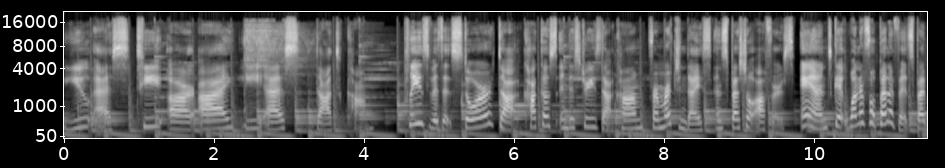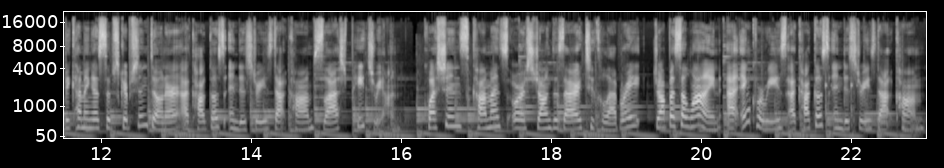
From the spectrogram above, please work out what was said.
U S T R I E S dot com. Please visit store.kakosindustries.com for merchandise and special offers, and get wonderful benefits by becoming a subscription donor at kakosindustries.com slash Patreon. Questions, comments, or a strong desire to collaborate? Drop us a line at inquiries at kakosindustries.com.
